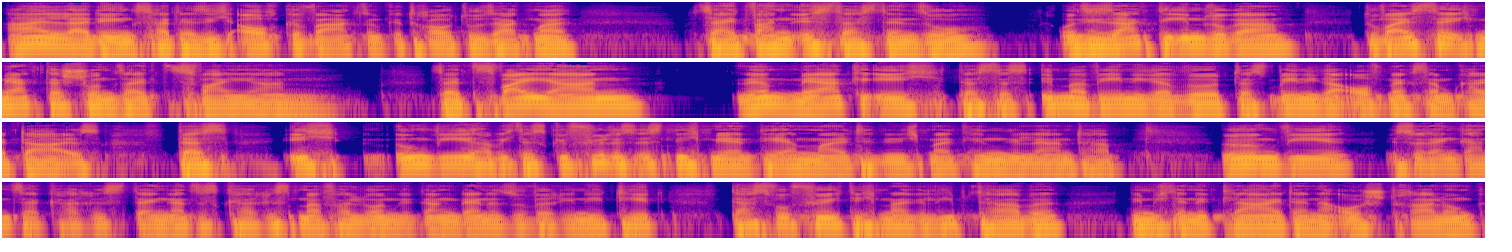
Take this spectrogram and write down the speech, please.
Allerdings hat er sich auch gewagt und getraut, du sag mal, seit wann ist das denn so? Und sie sagte ihm sogar, du weißt ja, ich merke das schon seit zwei Jahren. Seit zwei Jahren ne, merke ich, dass das immer weniger wird, dass weniger Aufmerksamkeit da ist, dass ich irgendwie habe ich das Gefühl, es ist nicht mehr der Malte, den ich mal kennengelernt habe irgendwie ist so dein ganzer Charisma, dein ganzes Charisma verloren gegangen, deine Souveränität, das, wofür ich dich mal geliebt habe, nämlich deine Klarheit, deine Ausstrahlung.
